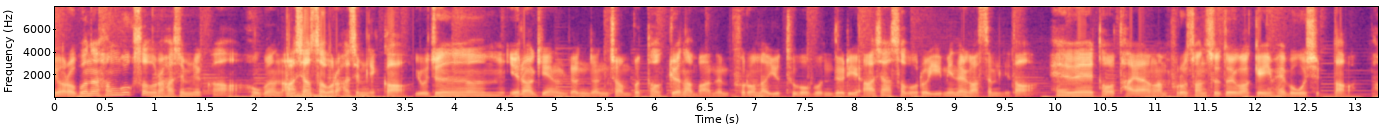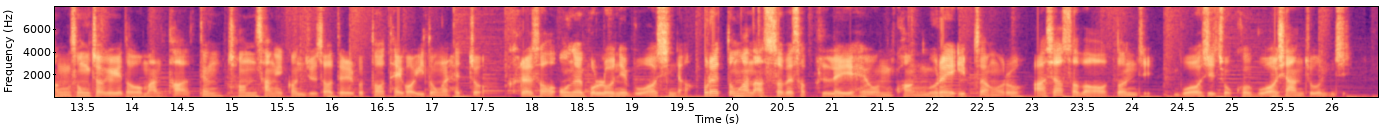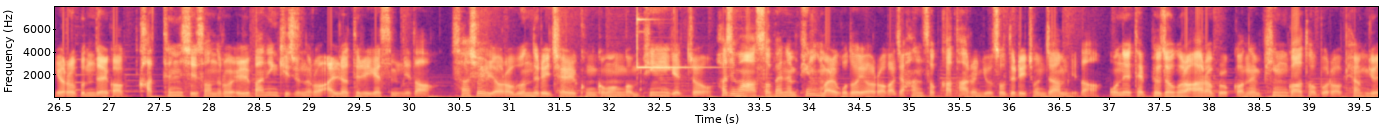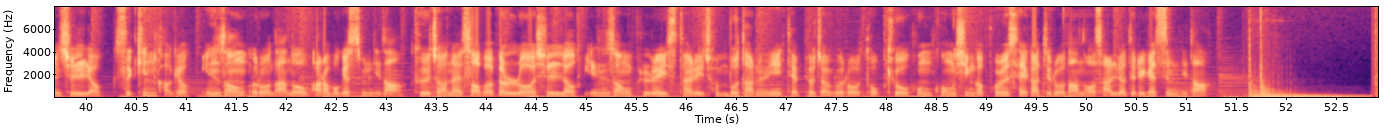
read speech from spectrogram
여러분은 한국 서버를 하십니까? 혹은 아시아 서버를 하십니까? 요즘 일하기에는 몇 년 전부터 꽤나 많은 프로나 유튜버 분들이 아시아 서버로 이민을 갔습니다. 해외에 더 다양한 프로 선수들과 게임 해보고 싶다. 방송 자격이 너무 많다 등 천상위권 유저들부터 대거 이동을 했죠. 그래서 오늘 본론이 무엇이냐? 오랫동안 아섭에서 플레이해온 광물의 입장으로 아시아 서버가 어떤지, 무엇이 좋고 무엇이 안 좋은지, 여러분들과 같은 시선으로 일반인 기준으로 알려드리겠습니다. 사실 여러분들이 제일 궁금한 건 핑이겠죠. 하지만 아섭에는 핑 말고도 여러가지 한석과 다른 요소들이 존재합니다. 오늘 대표적으로 알아볼 거는 핑과 더불어 평균 실력, 스킨 가격, 인성으로 나누어 알아보겠습니다. 그 전에 서버별로 실력, 인성, 플레이 스타일이 전부 다르니 대표적으로 도쿄, 홍콩, 싱가포르 세 가지로 나누어서 알려드리겠습니다.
